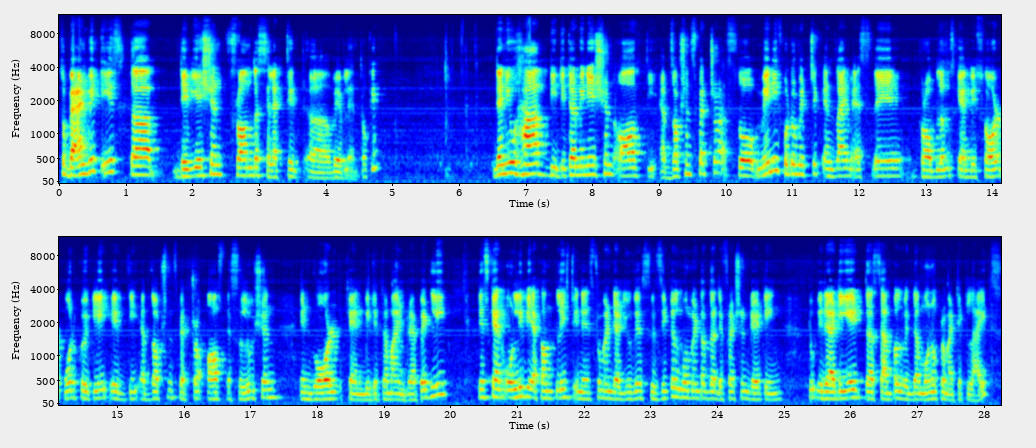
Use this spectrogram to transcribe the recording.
So, bandwidth is the deviation from the selected uh, wavelength. Okay. Then you have the determination of the absorption spectra. So, many photometric enzyme assay problems can be solved more quickly if the absorption spectra of a solution involved can be determined rapidly. This can only be accomplished in an instrument that uses physical movement of the diffraction grating to irradiate the sample with the monochromatic lights.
